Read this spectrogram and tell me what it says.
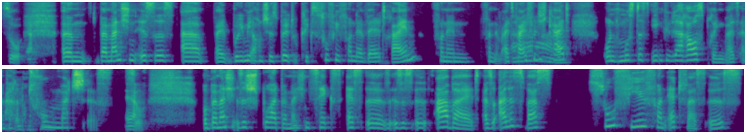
So. Ja. Ähm, bei manchen ist es, äh, bei Bulimie auch ein schönes Bild, du kriegst zu viel von der Welt rein, von den, von dem, als Ah. Feinfühligkeit und musst das irgendwie wieder rausbringen, weil es einfach too interessant. much ist. Ja. So. Und bei manchen ist es Sport, bei manchen Sex, es, äh, ist es äh, Arbeit. Also alles, was zu viel von etwas ist,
